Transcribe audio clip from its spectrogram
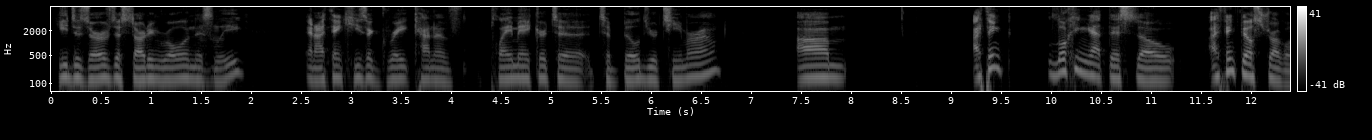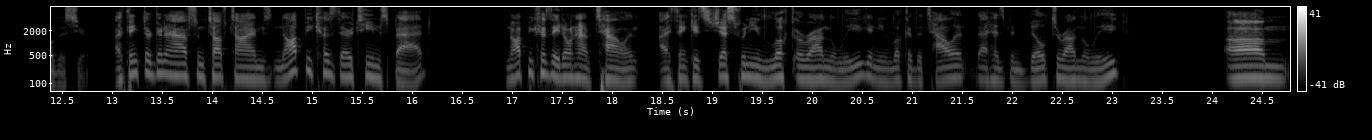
he deserves a starting role in this Mhm. league, and I think he's a great kind of playmaker to to build your team around. Um, I think looking at this though, I think they'll struggle this year. I think they're going to have some tough times, not because their team's bad, not because they don't have talent. I think it's just when you look around the league and you look at the talent that has been built around the league, um,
